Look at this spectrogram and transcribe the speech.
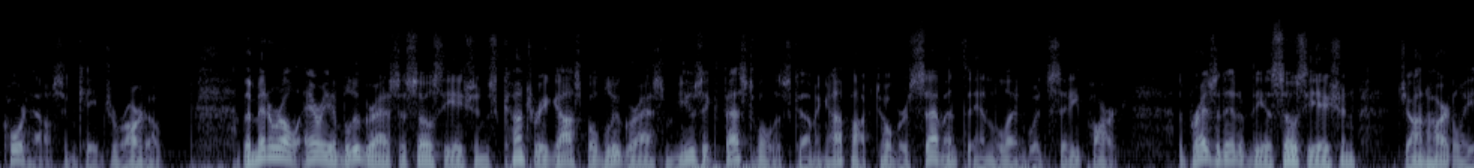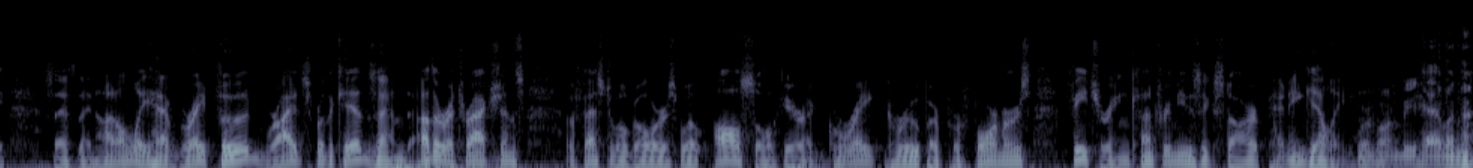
courthouse in Cape Girardeau. The Mineral Area Bluegrass Association's Country Gospel Bluegrass Music Festival is coming up October 7th in Leadwood City Park. The president of the association, John Hartley, says they not only have great food, rides for the kids, and other attractions, festival goers will also hear a great group of performers featuring country music star Penny Gilley. We're going to be having a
